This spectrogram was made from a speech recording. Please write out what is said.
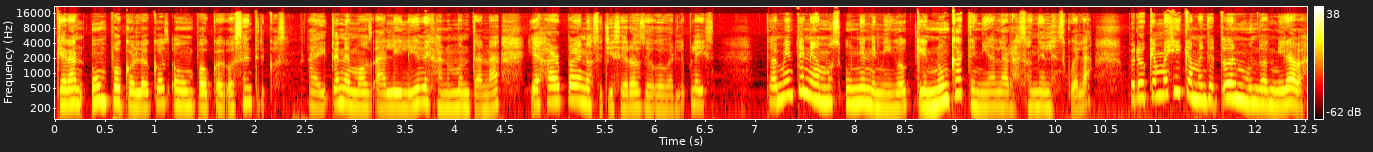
que eran un poco locos o un poco egocéntricos. Ahí tenemos a Lily de Hannah Montana y a Harper en Los Hechiceros de Waverly Place. También teníamos un enemigo que nunca tenía la razón en la escuela, pero que mágicamente todo el mundo admiraba.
